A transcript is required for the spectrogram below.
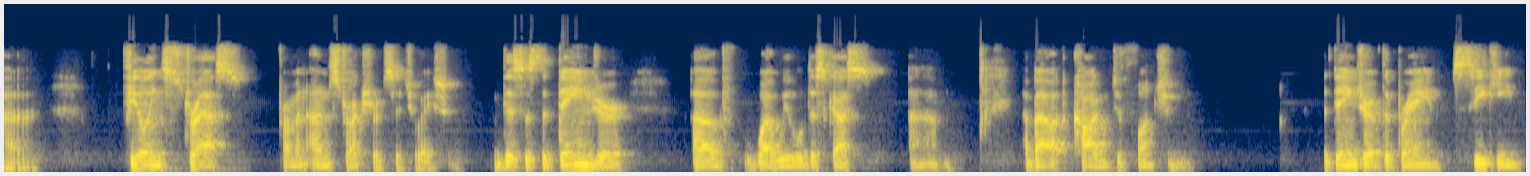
uh, feeling stress from an unstructured situation. This is the danger of what we will discuss um, about cognitive function, the danger of the brain seeking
